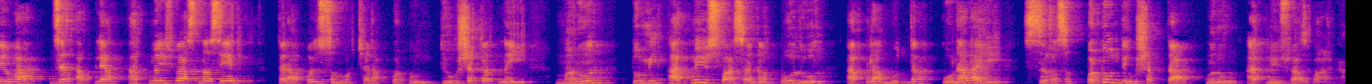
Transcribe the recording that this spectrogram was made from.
तेव्हा जर आपल्यात आत्मविश्वास नसेल तर आपण समोरच्याला पटवून देऊ शकत नाही. म्हणून तुम्ही आत्मविश्वासानं बोलून आपला मुद्दा कोणालाही सहज पटवून देऊ शकता म्हणून आत्मविश्वास बाळगा.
